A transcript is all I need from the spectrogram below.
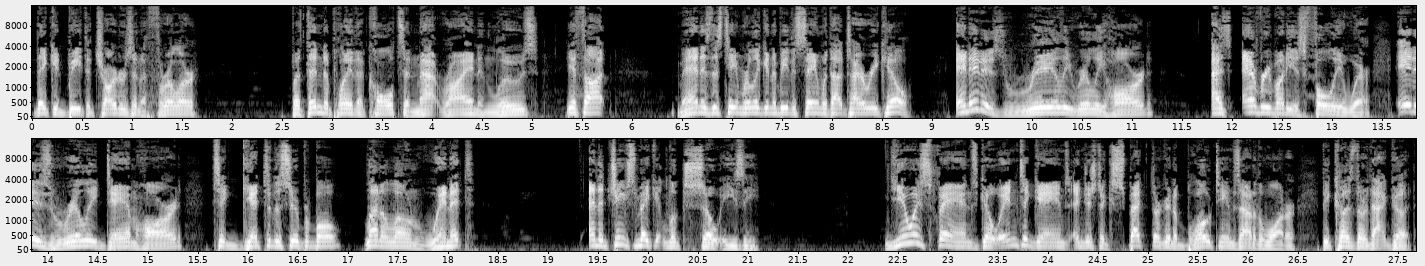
They could beat the Chargers in a thriller. But then to play the Colts and Matt Ryan and lose, you thought, man, is this team really going to be the same without Tyreek Hill? And it is really, really hard, as everybody is fully aware. It is really damn hard to get to the Super Bowl, let alone win it. And the Chiefs make it look so easy. You, as fans, go into games and just expect they're going to blow teams out of the water because they're that good.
